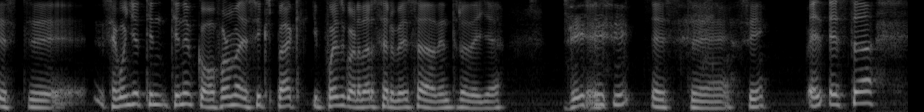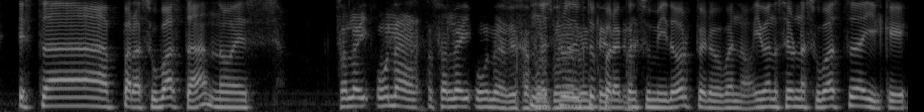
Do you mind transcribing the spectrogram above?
este, según yo, tiene, como forma de six pack y puedes guardar cerveza dentro de ella. Sí, sí, sí. Este, sí. E, esta está para subasta, no es. Solo hay una, solo hay una No es producto para consumidor, pero bueno, iban a hacer una subasta y el que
